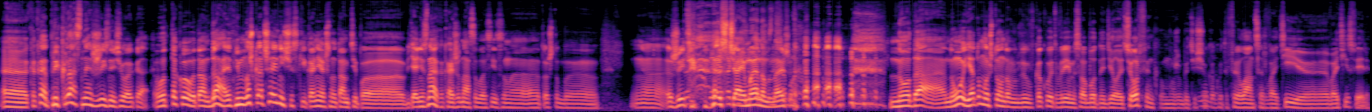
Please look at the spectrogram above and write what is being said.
э, какая прекрасная жизнь у чувака. Вот такой вот там, да, это немножко отшельнический, конечно, там типа, э, я не знаю, какая жена согласится на то, чтобы э, жить Да, я с чайменом, знаешь. Ну да, ну я думаю, что он там в какое-то время свободно делает серфинг, может быть, еще Ну да. какой-то фрилансер в IT, э, в IT-сфере.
